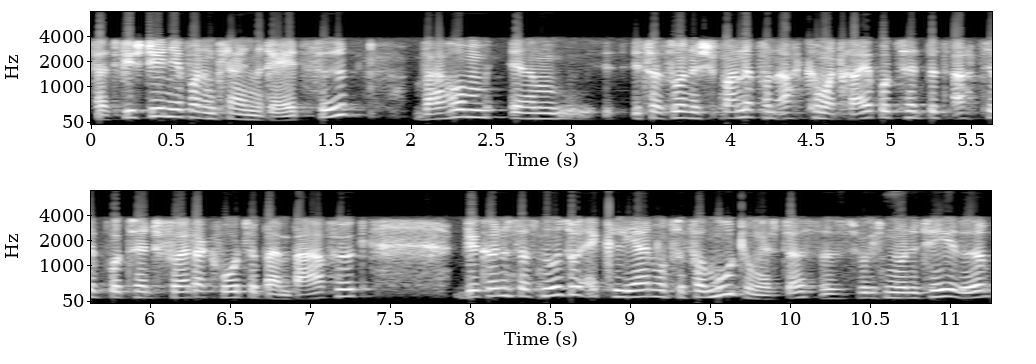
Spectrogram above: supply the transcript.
Das heißt, wir stehen hier vor einem kleinen Rätsel. Warum ähm, ist das so eine Spanne von 8,3 Prozent bis 18 Prozent Förderquote beim BAföG? Wir können uns das nur so erklären, unsere Vermutung ist das, das ist wirklich nur eine These,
